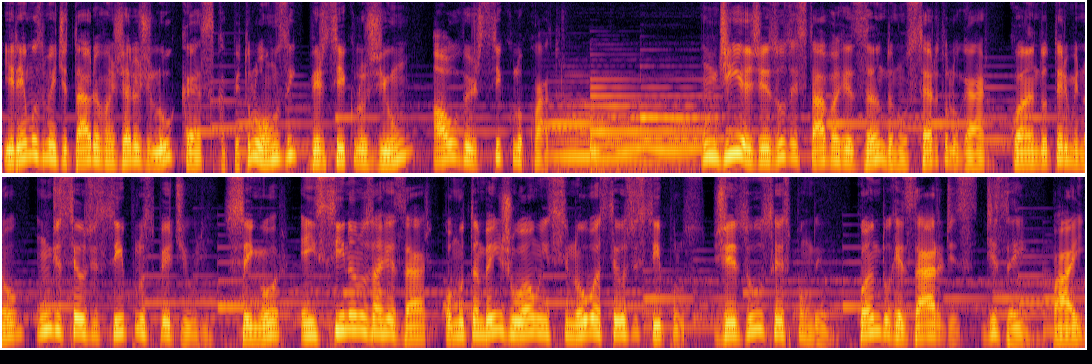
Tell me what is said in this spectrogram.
iremos meditar o Evangelho de Lucas, capítulo 11, versículos de 1 ao versículo 4. Um dia Jesus estava rezando num certo lugar. Quando terminou, um de seus discípulos pediu-lhe: Senhor, ensina-nos a rezar, como também João ensinou a seus discípulos. Jesus respondeu: Quando rezardes, dizei: Pai,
